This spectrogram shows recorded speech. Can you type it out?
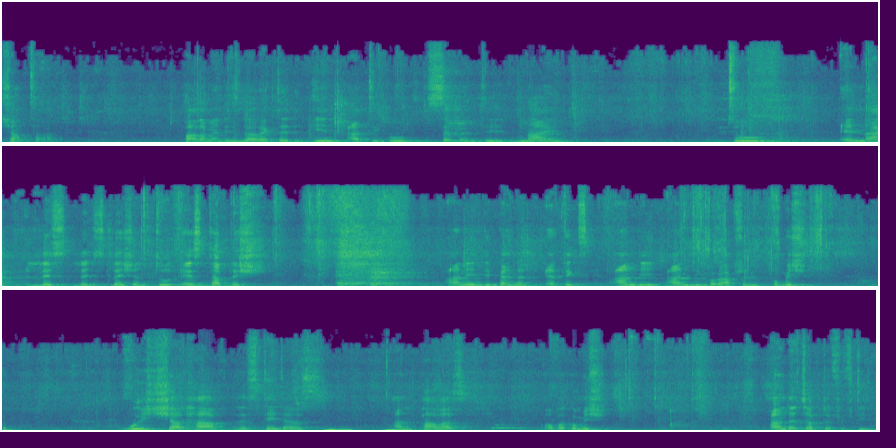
chapter, Parliament is directed in Article 79 to enact legislation to establish an independent ethics and the anti-corruption commission, which shall have the status and powers of a commission under Chapter 15.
